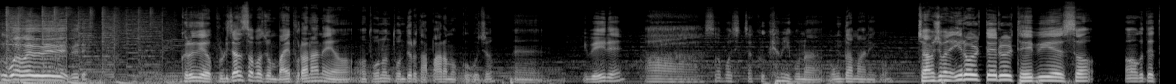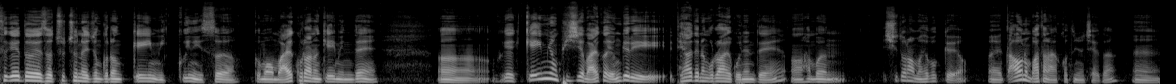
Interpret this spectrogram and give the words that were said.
이거 뭐야 왜 왜 왜왜 이래? 그러게요 블리자드 서버 좀 많이 불안하네요. 어, 돈은 돈대로 다 빨아먹고 그죠? 예. 왜 이래? 아 서버 진짜 극혐이구나. 농담 아니고. 잠시만 1월 때를 대비해서 어 그때 투게더에서 추천해준 그런 게임 있긴 있어요. 그 뭐 마이크로라는 게임인데 어 그게 게임용 PC에 마이크가 연결이 돼야 되는 걸로 알고 있는데 어 한번 시도를 한번 해볼게요. 예, 다운은 받아놨거든요 제가. 예.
